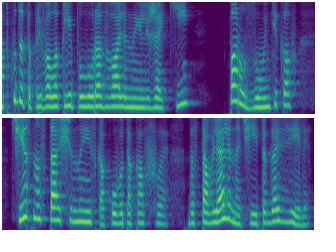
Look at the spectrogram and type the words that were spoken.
Откуда-то приволокли полуразваленные лежаки, пару зонтиков, честно стащенные из какого-то кафе, доставляли на чьей-то газели.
